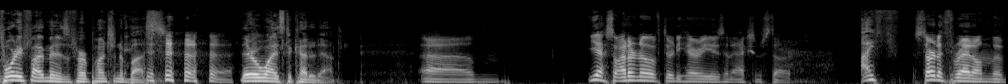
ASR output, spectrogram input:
45 minutes of her punching a bus. they were wise to cut it out. um, yeah. So I don't know if Dirty Harry is an action star. I, f- Start a thread on the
